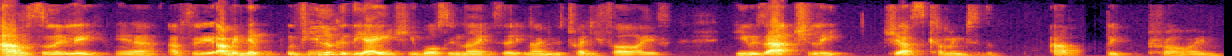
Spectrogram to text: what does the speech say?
Absolutely, yeah, absolutely. I mean, if you look at the age he was in 1939, he was 25. He was actually just coming to the absolute prime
